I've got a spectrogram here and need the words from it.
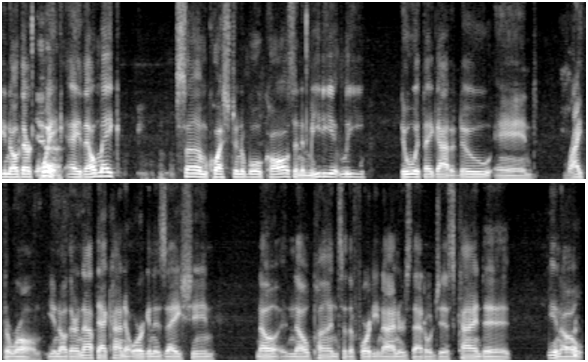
you know, they're Yeah. quick. Hey, they'll make some questionable calls and immediately do what they gotta do and right the wrong. You know, they're not that kind of organization. No, no pun to the 49ers that'll just kind of, you know,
